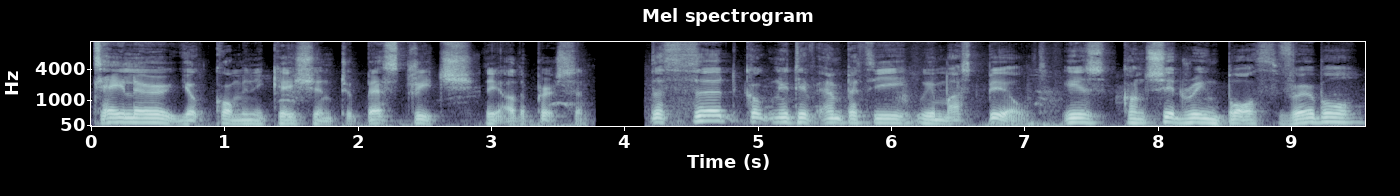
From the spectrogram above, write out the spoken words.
tailor your communication to best reach the other person. The third cognitive empathy we must build is considering both verbal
